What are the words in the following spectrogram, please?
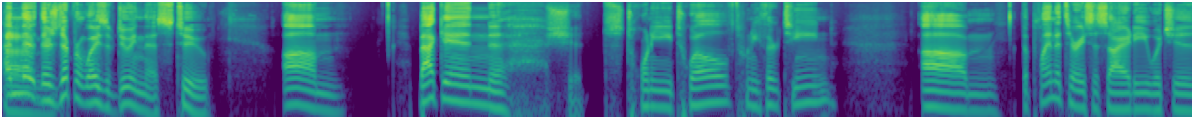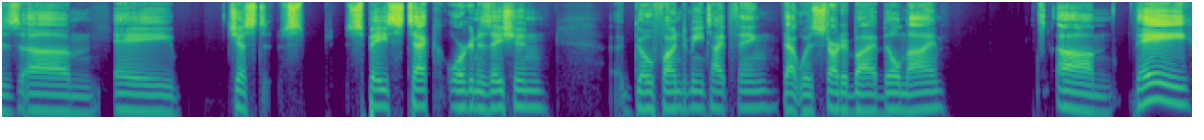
And there, Um, there's different ways of doing this too. Um, back in shit, 2012, 2013, um, the Planetary Society, which is um, a just s- space tech organization, uh, GoFundMe type thing that was started by Bill Nye. Um, they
